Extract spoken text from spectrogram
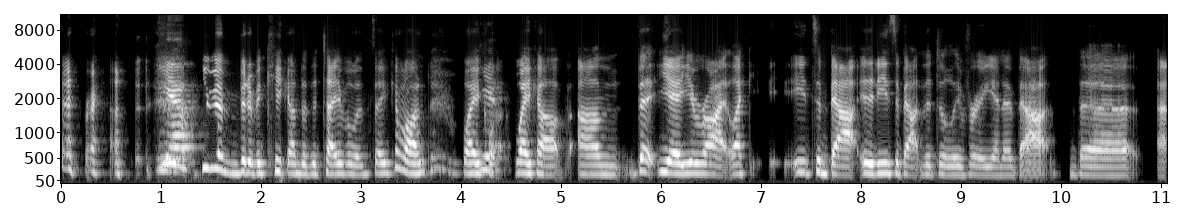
turn around. Yeah. Give him a bit of a kick under the table and say, come on. wake yeah. wake up. Um, but yeah, you're right. Like it's about it is about the delivery and about the uh,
